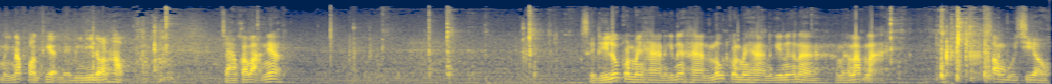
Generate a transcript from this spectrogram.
Mình lắp hoàn thiện để mình đi đón học. Chào các bạn nhé xử lý lốt con máy hàn cái nữa hàn lốt con máy hàn cái nữa là, là lắp lại. Xong buổi chiều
